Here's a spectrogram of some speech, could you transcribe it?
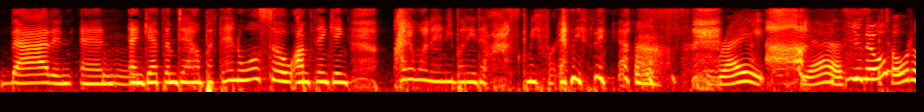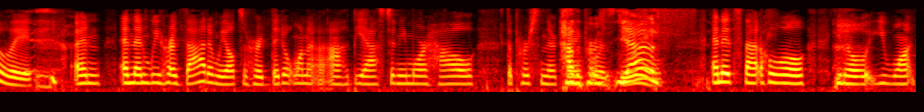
bad and and Mhm. and get them down. But then also, I'm thinking, I don't want anybody to ask me for anything else. right. Yes. You know? Totally. And and then we heard that, and we also heard they don't want to uh, be asked anymore how the person they're How the caring for is doing. yes, And it's that whole, you know, you want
